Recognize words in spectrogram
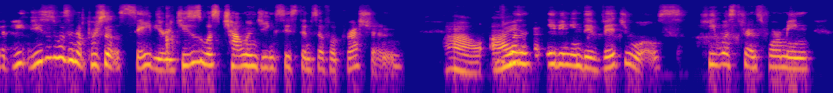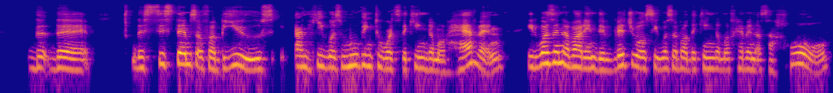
But jesus wasn't a personal savior. Jesus was challenging systems of oppression. Wow. He I... wasn't saving individuals. He was transforming the the the systems of abuse and he was moving towards the kingdom of heaven. It wasn't about individuals it was about the kingdom of heaven as a whole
